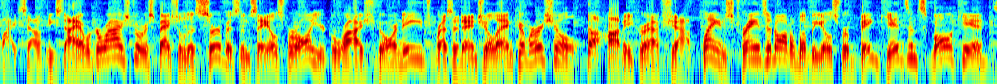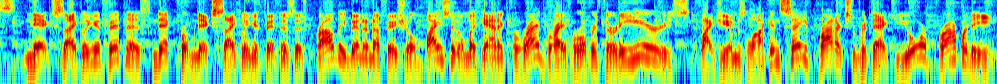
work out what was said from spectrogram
By Southeast Iowa Garage Door Specialist service and sales for all your garage door needs, residential and commercial. The Hobbycraft Shop, planes, trains, and automobiles for big kids and small kids. Nick's Cycling and Fitness. Nick from Nick's Cycling and Fitness has proudly been an official bicycle mechanic for RAGBRAI for over 30 years. By Jim's Lock and Safe, products to protect your property.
